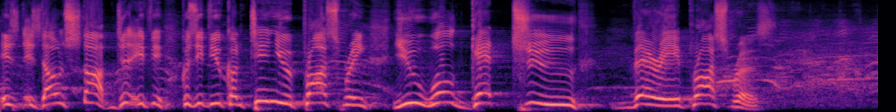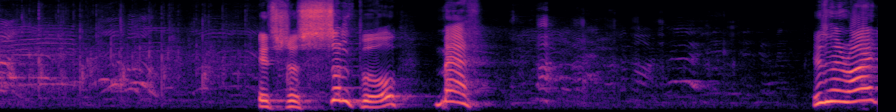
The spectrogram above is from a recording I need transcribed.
is is don't stop. Because if you continue prospering, you will get to very prosperous. It's just simple math. Isn't that right?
